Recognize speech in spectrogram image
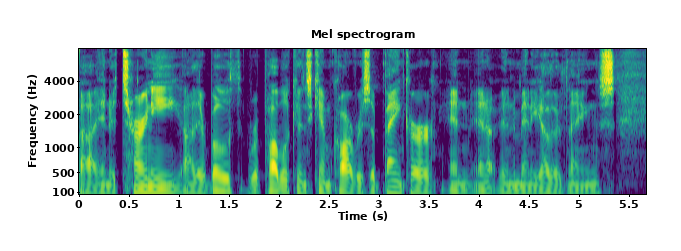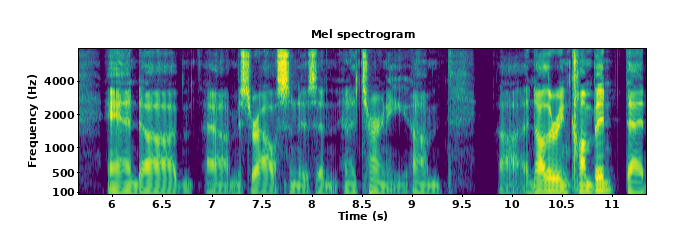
uh, an attorney. Uh, they're both Republicans. Kim Carver's a banker and, and, and many other things. And uh, uh Mr. Allison is an, an attorney. Um, uh, another incumbent that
